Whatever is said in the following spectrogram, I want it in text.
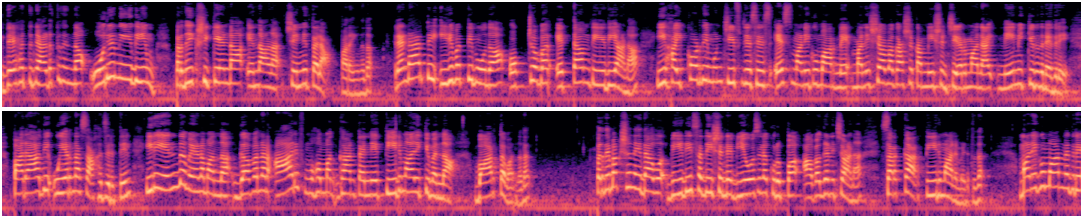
ഇദ്ദേഹത്തിന്റെ അടുത്ത് നിന്ന് ഒരു നീതിയും പ്രതീക്ഷിക്കേണ്ട എന്നാണ് ചെന്നിത്തല പറയുന്നത്. രണ്ടായിരത്തി ഇരുപത്തി മൂന്ന് ഒക്ടോബർ എട്ടാം തീയതിയാണ് ഈ ഹൈക്കോടതി മുൻ ചീഫ് ജസ്റ്റിസ് എസ് മണികുമാറിനെ മനുഷ്യാവകാശ കമ്മീഷൻ ചെയർമാനായി നിയമിക്കുന്നതിനെതിരെ പരാതി ഉയർന്ന സാഹചര്യത്തിൽ ഇനി എന്ത് വേണമെന്ന് ഗവർണർ ആരിഫ് മുഹമ്മദ് ഖാൻ തന്നെ തീരുമാനിക്കുമെന്ന വാർത്ത വന്നത്. പ്രതിപക്ഷ നേതാവ് വി ഡി സതീശന്റെ വിയോജനക്കുറിപ്പ് അവഗണിച്ചാണ് സർക്കാർ തീരുമാനമെടുത്തത്. മണികുമാറിനെതിരെ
